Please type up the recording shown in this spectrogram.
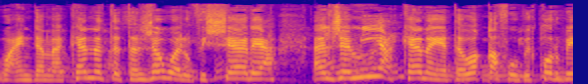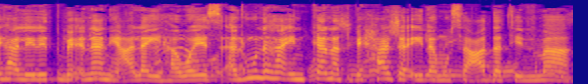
وعندما كانت تتجول في الشارع الجميع كان يتوقف بقربها للاطمئنان عليها ويسألونها إن كانت بحاجة إلى مساعدة ما.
